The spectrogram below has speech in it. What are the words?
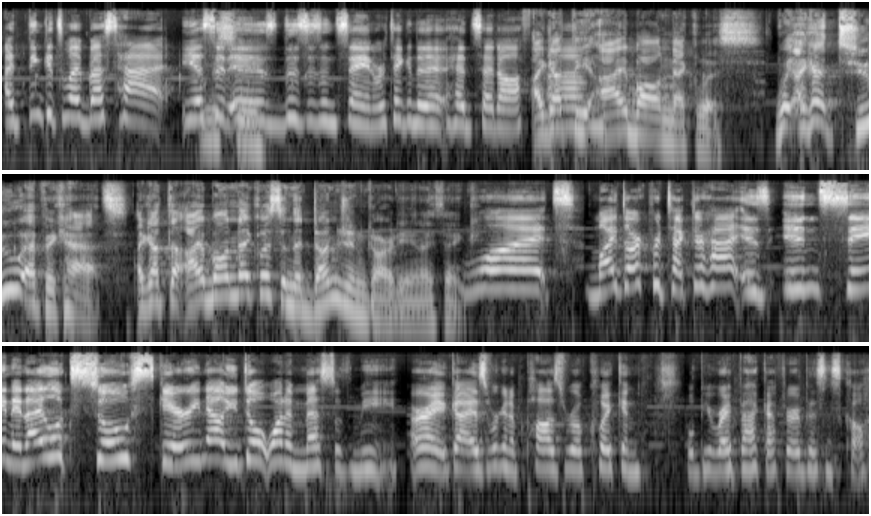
I think it's my best hat. Yes, it see. is. This is insane. We're taking the headset off. I got the Um, eyeball necklace. Wait, I got two epic hats. I got the eyeball necklace and the dungeon guardian, I think. What? My dark protector hat is insane and I look so scary now. You don't want to mess with me. All right, guys, we're going to pause real quick and we'll be right back after our business call.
